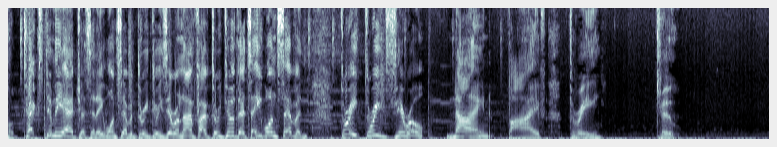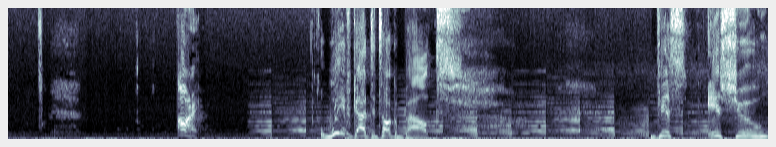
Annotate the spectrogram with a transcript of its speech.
So text him the address at 817-330-9532. That's 817-330-9532. All right. We've got to talk about this issue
